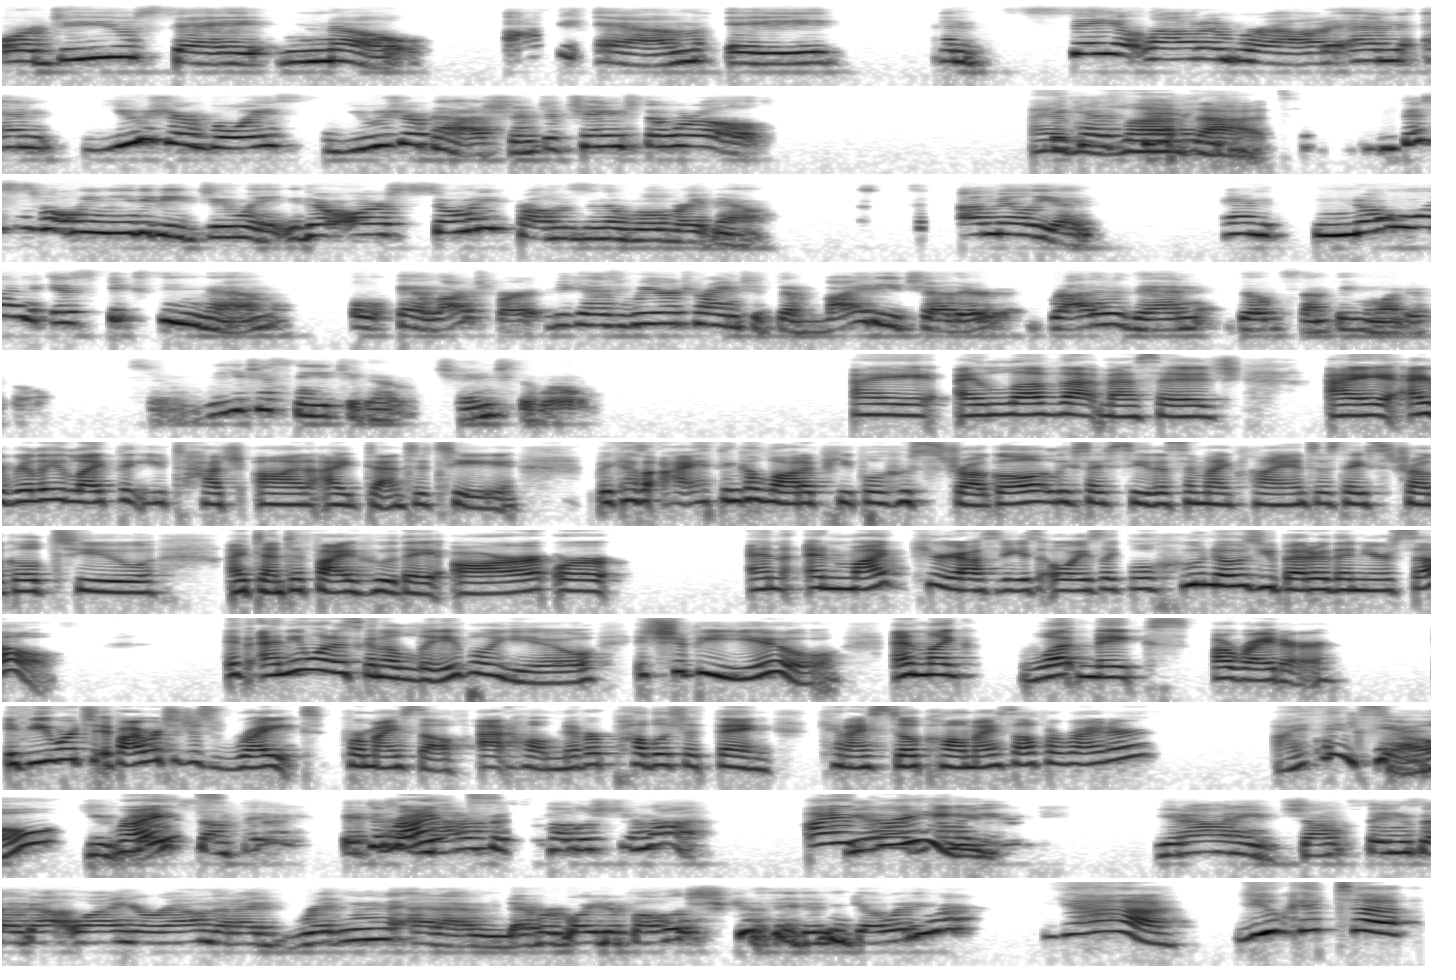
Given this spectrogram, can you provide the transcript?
Or do you say, no, I am a, and say it loud and proud and, and use your voice, use your passion to change the world? I because love that. This is what we need to be doing. There are so many problems in the world right now, a million. And no one is fixing them oh, in large part because we are trying to divide each other rather than build something wonderful. So we just need to go change the world. I I love that message. I I really like that you touch on identity because I think a lot of people who struggle, at least I see this in my clients, is they struggle to identify who they are or and and my curiosity is always like, well, who knows you better than yourself? If anyone is going to label you, it should be you. And like what makes a writer? If you were to if I were to just write for myself at home, never publish a thing, can I still call myself a writer? I think so. You right? something. It doesn't right? matter if it's published or not. I agree. You know, many, you know how many junk things I've got lying around that I've written and I'm never going to publish because they didn't go anywhere? Yeah. You get to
